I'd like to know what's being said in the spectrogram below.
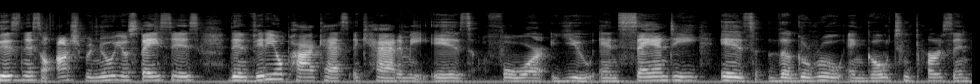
business or entrepreneurial spaces, then Video Podcast Academy is for you. And Sandy is the guru and go to person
